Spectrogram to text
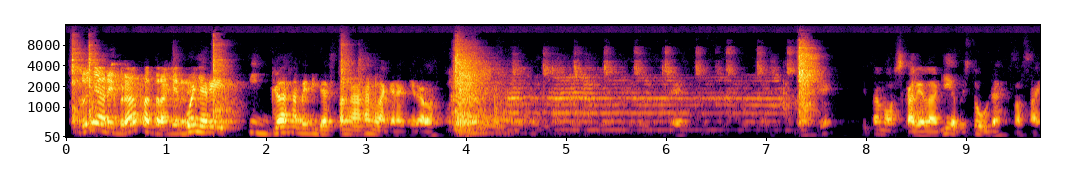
Lu nyari berapa terakhir? Gue nyari 3 sampai tiga setengahan lah kira-kira lah. Oke. Oke, Kita mau sekali lagi, habis itu udah selesai.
